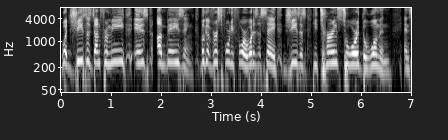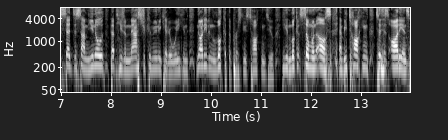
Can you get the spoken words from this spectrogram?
What Jesus has done for me is amazing. Look at verse 44. What does it say? Jesus, he turns toward the woman and said to Simon, You know that he's a master communicator when he can not even look at the person he's talking to, he can look at someone else and be talking to his audience.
